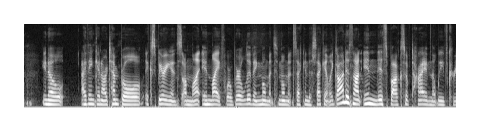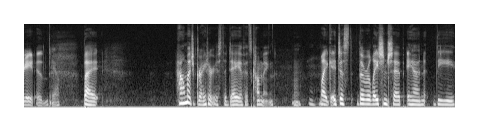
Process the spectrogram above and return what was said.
Mm. You know, I think in our temporal experience on li- in life where we're living moment to moment, second to second, like God is not in this box of time that we've created. Yeah. But how much greater is the day if it's coming? Mm. Mm-hmm. Like it just the relationship and the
